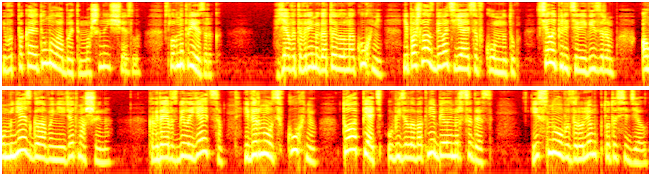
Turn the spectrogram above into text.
И вот пока я думала об этом, машина исчезла, словно призрак. Я в это время готовила на кухне и пошла взбивать яйца в комнату, села перед телевизором, а у меня из головы не идет машина. Когда я взбила яйца и вернулась в кухню, то опять увидела в окне белый «Мерседес». И снова за рулем кто-то сидел.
